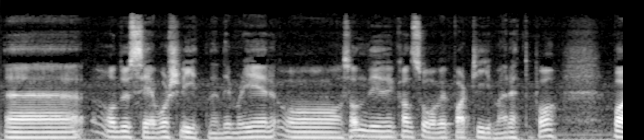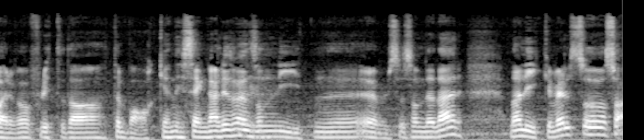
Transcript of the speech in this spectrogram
Eh, og du ser hvor slitne de blir, og sånn. De kan sove et par timer etterpå. Bare ved å flytte da tilbake igjen i senga. Liksom. En sånn liten eh, øvelse som det der. Men allikevel så, så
